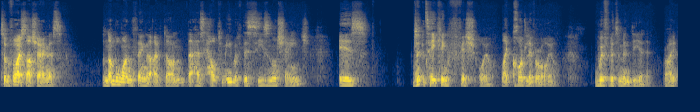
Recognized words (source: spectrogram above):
So before I start sharing this, the number one thing that I've done that has helped me with this seasonal change is taking fish oil, like cod liver oil, with vitamin D in it, right?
